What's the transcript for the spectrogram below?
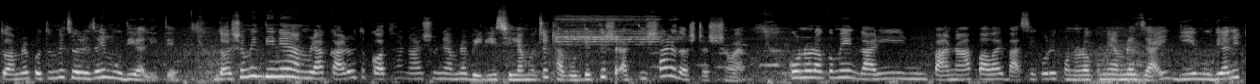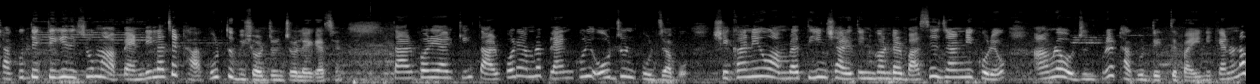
তো আমরা প্রথমে চলে যাই মুদিয়ালিতে। দশমীর দিনে আমরা কারও কথা না শুনে আমরা বেরিয়েছিলাম হচ্ছে ঠাকুর দেখতে রাত্রি সাড়ে দশটার সময়। কোনো রকমে গাড়ি না পাওয়ায় বাসে করে কোনো রকমে আমরা যাই। গিয়ে মুদিয়ালির ঠাকুর দেখতে গিয়ে দেখছি "ও মা প্যান্ডেল আছে, ঠাকুর তো বিসর্জন চলে গেছে। তারপরে আর কি, তারপরে আমরা প্ল্যান করি অর্জুনপুর যাব। সেখানেও আমরা তিন সাড়ে তিন ঘণ্টার বাসে জার্নি করেও আমরা অর্জুনপুরে ঠাকুর দেখতে পাইনি। কেননা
